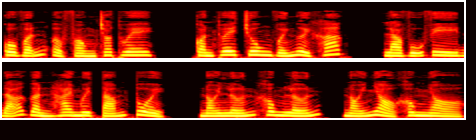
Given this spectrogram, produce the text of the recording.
cô vẫn ở phòng cho thuê, còn thuê chung với người khác, là Vũ Vi đã gần 28 tuổi, nói lớn không lớn, nói nhỏ không nhỏ.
